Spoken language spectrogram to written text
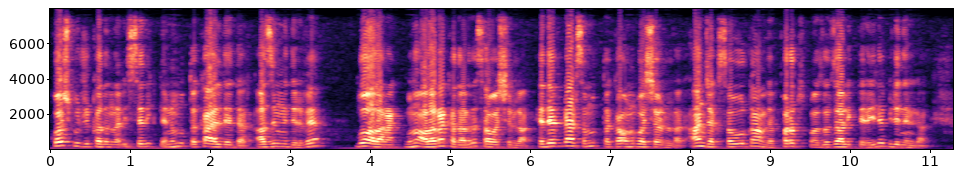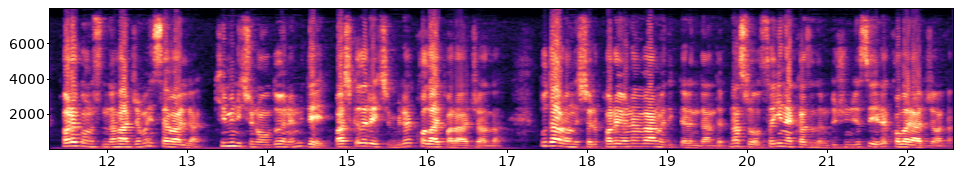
Koç burcu kadınlar istediklerini mutlaka elde eder. Azimlidir ve bu alana, bunu alana kadar da savaşırlar. Hedeflerse mutlaka onu başarırlar. Ancak savurgan ve para tutmaz özellikleriyle bilinirler. Para konusunda harcamayı severler. Kimin için olduğu önemli değil. Başkaları için bile kolay para harcarlar. Bu davranışları paraya önem vermediklerindendir. Nasıl olsa yine kazanırım düşüncesiyle kolay harcarlar.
